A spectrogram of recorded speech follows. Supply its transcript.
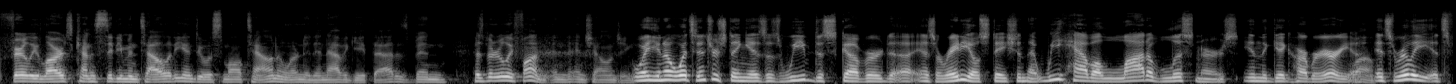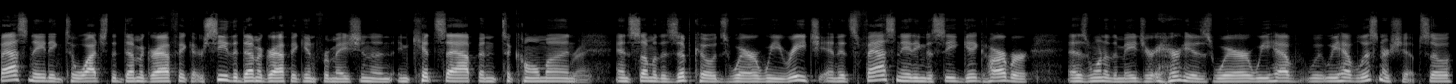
fairly large kind of city mentality into a small town and learning to navigate that has been has been really fun and, and challenging. Well, you know what's interesting is is we've discovered uh, as a radio station that we have a lot of listeners in the Gig Harbor area. Wow. It's really it's fascinating to watch the demographic or see the demographic information in, in Kitsap and Tacoma and Right. and some of the zip codes where we reach, and it's fascinating to see Gig Harbor as one of the major areas where we have we, have listenership. So.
